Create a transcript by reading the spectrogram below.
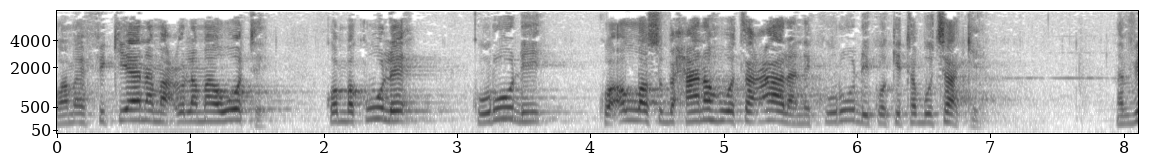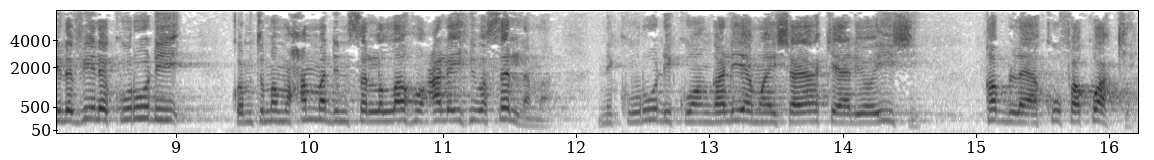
Wameafikiana maulama wote kwamba kule kurudi kwa Allah subhanahu wa ta'ala ni kurudi kwa kitabu chake. Na vile vile kurudi kwa mtume Muhammadin sallallahu alayhi wasallama ni kurudi kuangalia maisha yake aliyoishi kabla ya kufa kwake.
